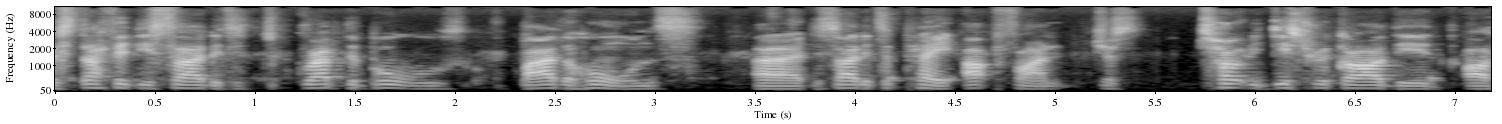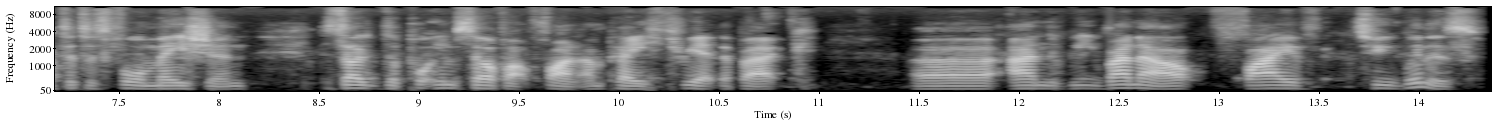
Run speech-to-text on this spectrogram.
Mustafi decided to grab the balls by the horns, uh, decided to play up front, just totally disregarded Arteta's formation, decided to put himself up front and play three at the back. Uh, and we ran out 5 2 winners.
